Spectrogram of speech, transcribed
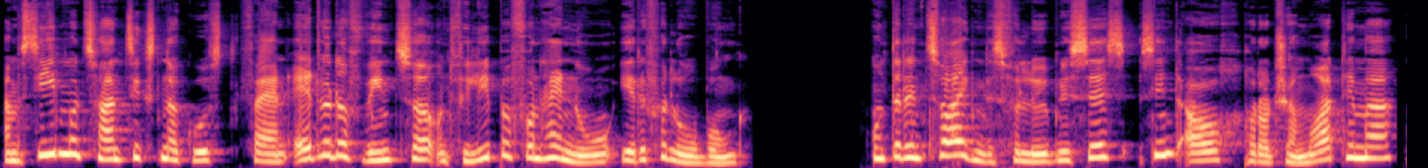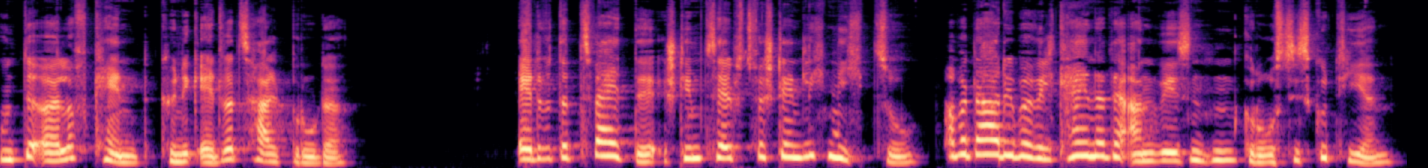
Am 27. August feiern Edward of Windsor und Philippa von Hainaut ihre Verlobung. Unter den Zeugen des Verlöbnisses sind auch Roger Mortimer und der Earl of Kent, König Edwards Halbbruder. Edward II. stimmt selbstverständlich nicht zu, aber darüber will keiner der Anwesenden groß diskutieren.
